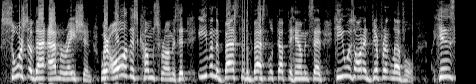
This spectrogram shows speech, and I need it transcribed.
source of that admiration, where all of this comes from, is that even the best of the best looked up to him and said he was on a different level his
